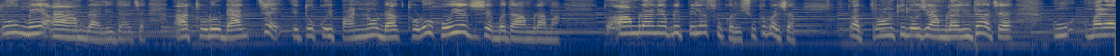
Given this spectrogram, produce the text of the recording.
તો મેં આ આંબળા લીધા છે. આ થોડો ડાઘ છે, એ તો કોઈ પાનનો ડાઘ થોડો હોય જ છે બધા આંબળામાં તો આ આમળાને આપણે પહેલાં શું કરીશું ખબર છે? તો આ ત્રણ કિલો જે આમળા લીધા છે, હું મારા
